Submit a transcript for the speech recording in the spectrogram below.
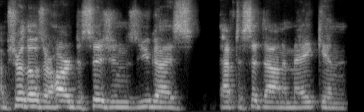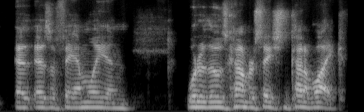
I'm sure those are hard decisions you guys have to sit down and make and as, as a family and what are those conversations kind of like?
